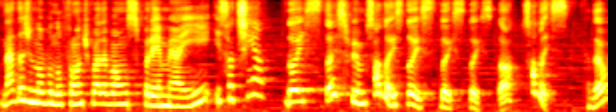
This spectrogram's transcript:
Nada de novo no front vai levar uns prêmios aí. E só tinha dois, dois filmes. Só dois, dois, dois, dois. Só dois, entendeu?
